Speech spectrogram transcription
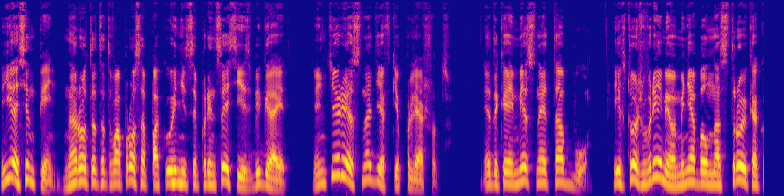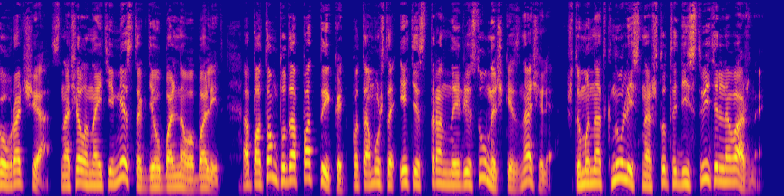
Ясен пень, народ этот вопрос о покойнице-принцессе избегает. Интересно, девки пляшут. Эдакое местное табу. И в то же время у меня был настрой, как у врача. Сначала найти место, где у больного болит, а потом туда потыкать, потому что эти странные рисуночки значили, что мы наткнулись на что-то действительно важное.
